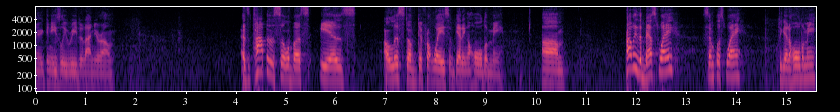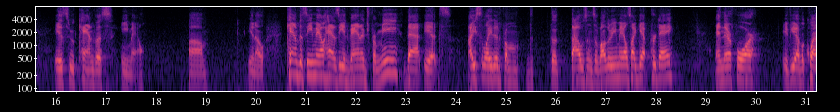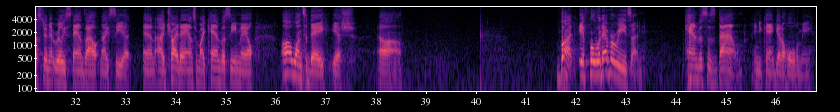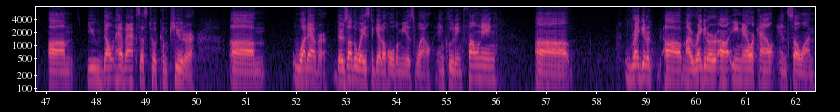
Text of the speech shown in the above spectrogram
you can easily read it on your own. At the top of the syllabus is a list of different ways of getting a hold of me. Um, probably the best way, simplest way to get a hold of me is through Canvas email. Um, you know, Canvas email has the advantage for me that it's isolated from the, the thousands of other emails I get per day. And therefore, if you have a question, it really stands out and I see it. And I try to answer my Canvas email uh, once a day-ish. Uh, but if for whatever reason Canvas is down and you can't get a hold of me, um, you don't have access to a computer, um, whatever. There's other ways to get a hold of me as well, including phoning, uh, regular, uh, my regular uh, email account, and so on.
